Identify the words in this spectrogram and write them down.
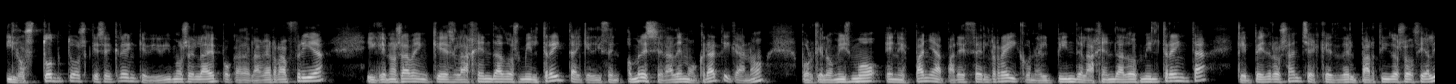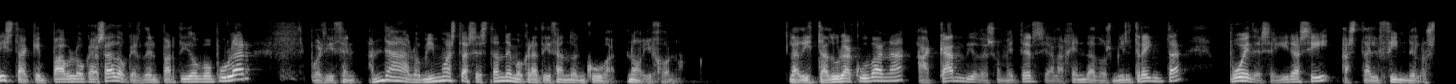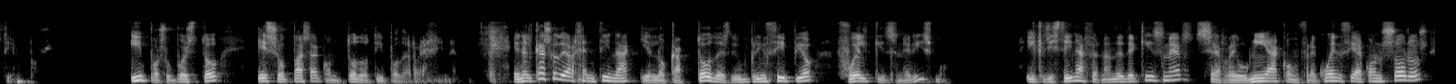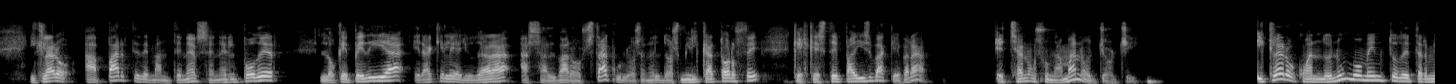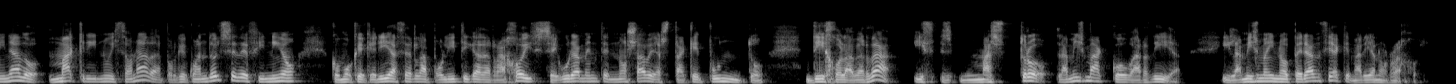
y los tontos que se creen que vivimos en la época de la Guerra Fría y que no saben qué es la Agenda 2030 y que dicen, hombre, será democrática, ¿no? Porque lo mismo en España aparece el rey con el pin de la Agenda 2030, que Pedro Sánchez, que es del Partido Socialista, que Pablo Casado, que es del Partido Popular, pues dicen, anda, lo mismo hasta se están democratizando en Cuba. No, hijo, no. La dictadura cubana, a cambio de someterse a la Agenda 2030, puede seguir así hasta el fin de los tiempos. Y, por supuesto, eso pasa con todo tipo de régimen. En el caso de Argentina, quien lo captó desde un principio fue el kirchnerismo. Y Cristina Fernández de Kirchner se reunía con frecuencia con Soros y, claro, aparte de mantenerse en el poder, lo que pedía era que le ayudara a salvar obstáculos en el 2014, que es que este país va a quebrar. Échanos una mano, Georgie. Y claro, cuando en un momento determinado Macri no hizo nada, porque cuando él se definió como que quería hacer la política de Rajoy, seguramente no sabe hasta qué punto dijo la verdad y mostró la misma cobardía y la misma inoperancia que Mariano Rajoy.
